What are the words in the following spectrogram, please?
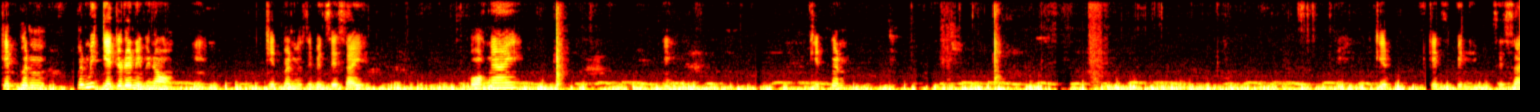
เก็ดเพิ่นเพิ่นมีเกล็ดอยู่เด้นี่พี่น้องนี่เกล็ดเพิ่นก็สิเป็นใสๆ ออกง่ายนี่เก็ดเพิ่นนี่เก็ดเก็ดสิเป็นใสๆ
